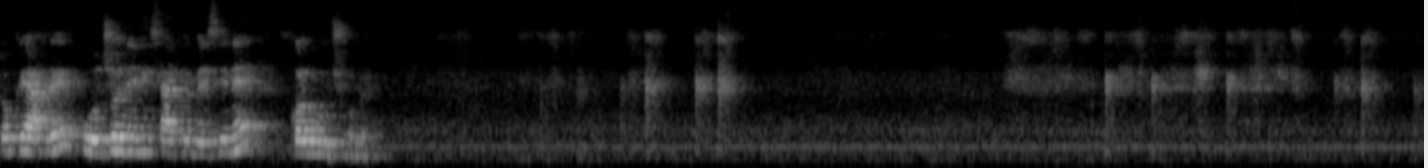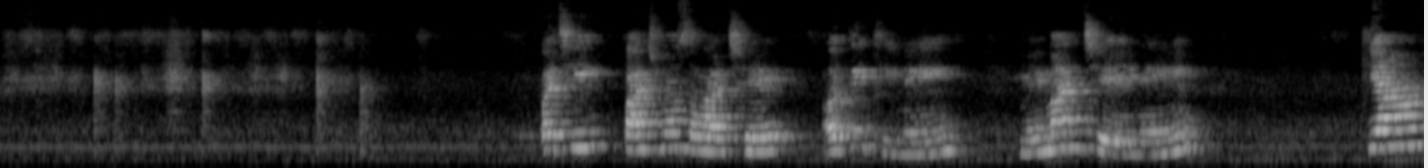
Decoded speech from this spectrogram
તો કે આપણે ભોજન એની સાથે બેસીને કરવું જોઈએ. પછી પાંચમો સવાલ છે, અતિથિને મહેમાન છે ને ક્યાં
